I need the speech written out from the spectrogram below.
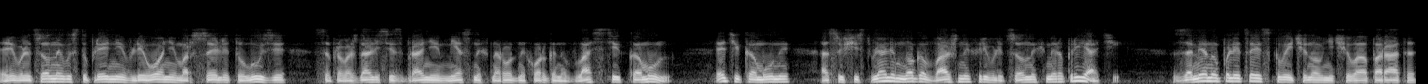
Революционные выступления в Лионе, Марселе, Тулузе сопровождались избранием местных народных органов власти коммун. Эти коммуны осуществляли много важных революционных мероприятий. Замену полицейского и чиновничьего аппарата,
